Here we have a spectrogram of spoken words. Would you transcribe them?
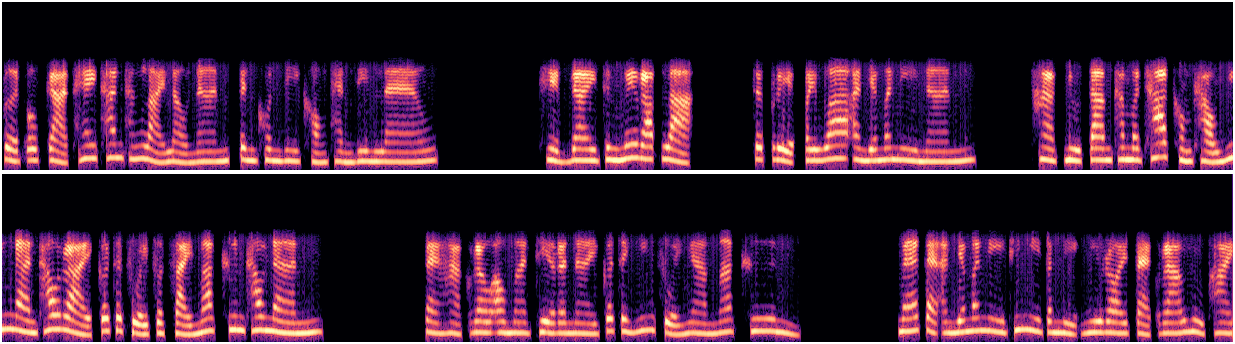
เปิดโอกาสให้ท่านทั้งหลายเหล่านั้นเป็นคนดีของแผ่นดินแล้ว เหตุใดจึงไม่รับละจะเปรียบไปว่าอัญมณีนั้น หากอยู่ตามธรรมชาติของเขายิ่งนานเท่าไหร่ก็จะสวยสดใสมากขึ้นเท่านั้น แต่หากเราเอามาเจรไนก็จะยิ่งสวยงามมากขึ้น แม้แต่อัญมณีที่มีตำหนิมีรอยแตกร้าวอยู่ภาย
